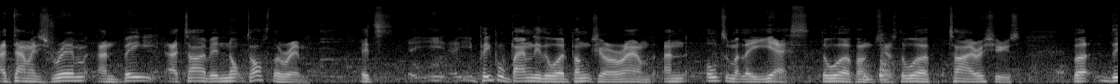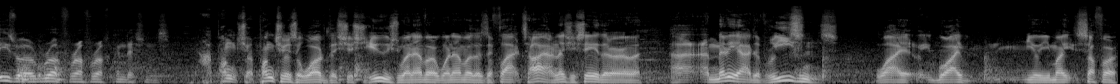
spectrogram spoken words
a damaged rim and b a tire being knocked off the rim. It's people bandy the word puncture around, and ultimately, yes, there were punctures, there were tyre issues, but these were rough, rough, rough conditions. Ah, puncture. Puncture is a word that's just used whenever, whenever there's a flat tyre. And as you say, there are a, a myriad of reasons why, why you, you might suffer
